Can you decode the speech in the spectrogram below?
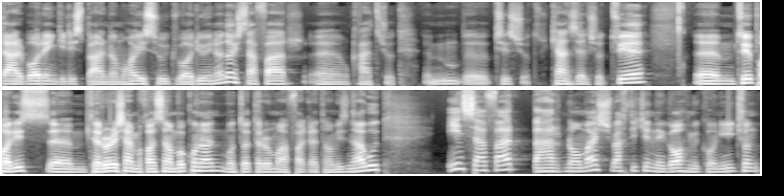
دربار انگلیس برنامه های سوگواری و اینا داشت سفر قطع شد. چیز شد کنسل شد. توی توی پاریس ترورش هم می‌خواستن بکنن منتها ترور موفقیت آمیز نبود. این سفر برنامهش وقتی که نگاه می‌کنی چون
